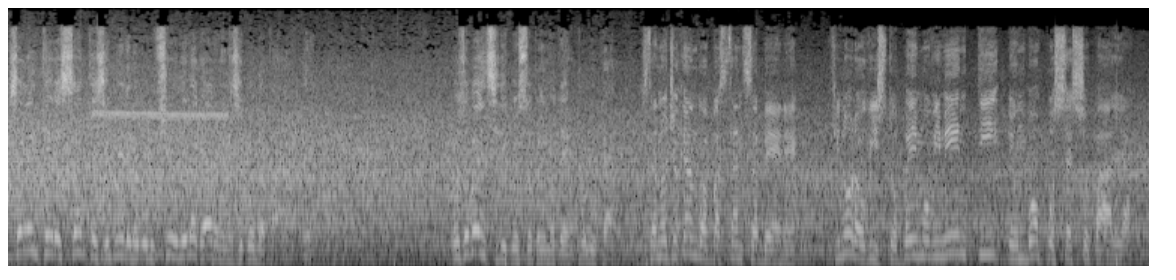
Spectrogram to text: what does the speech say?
Sarà interessante seguire l'evoluzione della gara nella seconda parte. Cosa pensi di questo primo tempo, Luca? Stanno giocando abbastanza bene. Finora ho visto bei movimenti e un buon possesso palla.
